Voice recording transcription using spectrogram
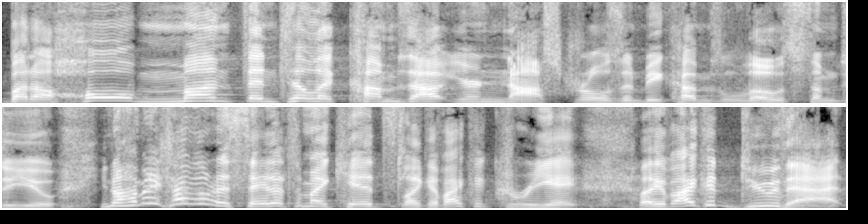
but a whole month until it comes out your nostrils and becomes loathsome to you. You know how many times I want to say that to my kids? Like if I could create, like if I could do that,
